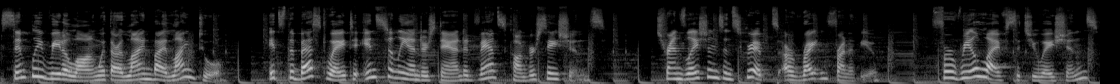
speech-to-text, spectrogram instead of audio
simply read along with our line by line tool. It's the best way to instantly understand advanced conversations. Translations and scripts are right in front of you. For real life situations,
